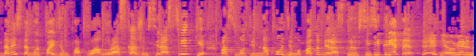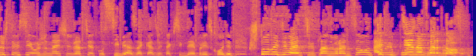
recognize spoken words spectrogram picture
давай с тобой пойдем по плану, расскажем все расцветки, посмотрим на подиум, а потом я раскрою все секреты. Я уверена, что все уже начали расцветку с себя заказывать, так всегда и происходит. Что надевает Светлана Воронцова, Оттенок бордо.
